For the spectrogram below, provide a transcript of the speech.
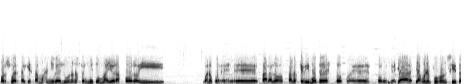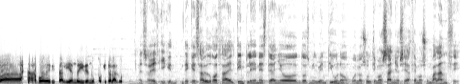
por suerte aquí estamos en nivel 1, nos permite un mayor aforo y bueno, pues eh, para, los, para los que vimos de esto, pues, pues ya, ya es un empujoncito a, poder ir saliendo y viendo un poquito la luz. Eso es. ¿Y de qué salud goza el Timple en este año 2021 o en los últimos años si hacemos un balance?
